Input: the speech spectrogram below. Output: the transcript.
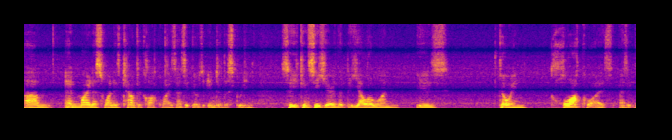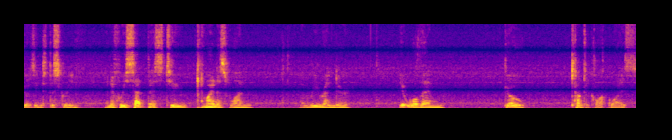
Um, and minus one is counterclockwise as it goes into the screen. So you can see here that the yellow one is going clockwise as it goes into the screen. And if we set this to minus one and re-render, it will then go counterclockwise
